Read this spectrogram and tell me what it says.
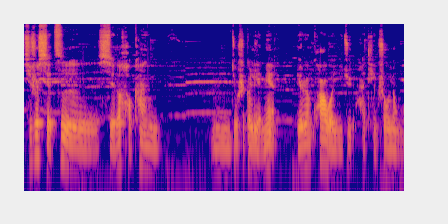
其实写字写的好看，嗯，就是个脸面，别人夸我一句还挺受用的。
